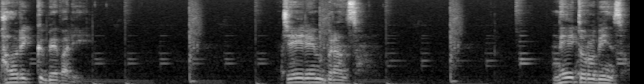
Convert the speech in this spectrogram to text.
パドリック・ベバリージェイレン・ブランソンネイト・ロビンソン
